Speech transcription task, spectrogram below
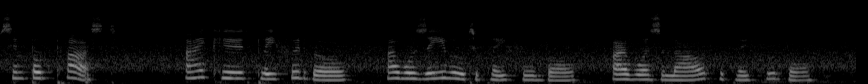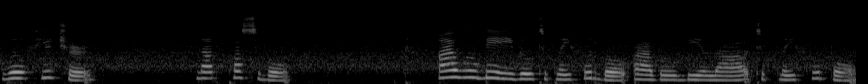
Simple past. I could play football. I was able to play football. I was allowed to play football. Will future. Not possible. I will be able to play football. I will be allowed to play football.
